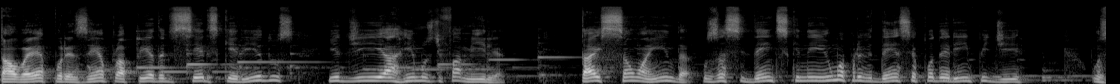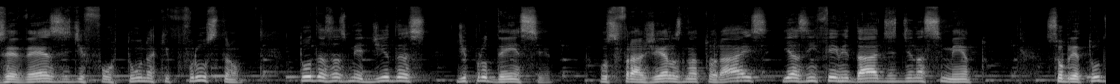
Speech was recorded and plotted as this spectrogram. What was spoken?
Tal é, por exemplo, a perda de seres queridos e de arrimos de família. Tais são ainda os acidentes que nenhuma previdência poderia impedir, os reveses de fortuna que frustram todas as medidas de prudência, os flagelos naturais e as enfermidades de nascimento, sobretudo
